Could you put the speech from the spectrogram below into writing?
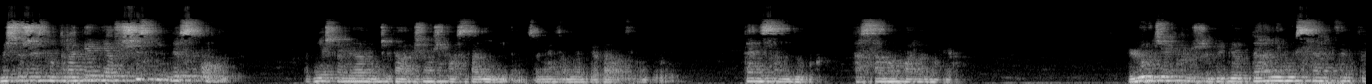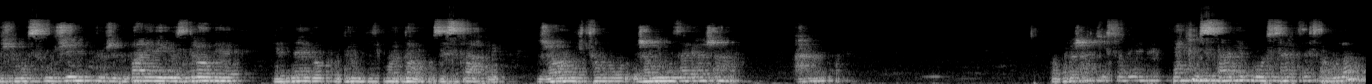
Myślę, że jest to tragedia wszystkich despotów. Agnieszka niedawno czytała książkę o Stalinie, tam co nieco mi opowiadała, co było. Ten sam duch, ta sama paranoja. Ludzie, którzy byli oddani mu sercem, którzy mu służyli, którzy dbali o jego zdrowie, jednego po drugich mordował ze strachu, że oni chcą, że oni mu zagrażają. Paranoja. Wyobrażacie sobie, w jakim stanie było serce Saula?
